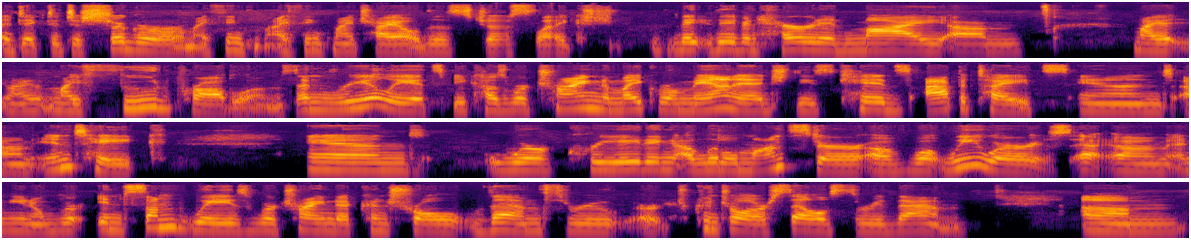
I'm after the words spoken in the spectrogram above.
addicted to sugar or i think i think my child is just like they, they've inherited my um my, my my food problems. And really it's because we're trying to micromanage these kids appetites and um, intake and we're creating a little monster of what we were um, and you know we're in some ways we're trying to control them through or control ourselves through them. Um,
